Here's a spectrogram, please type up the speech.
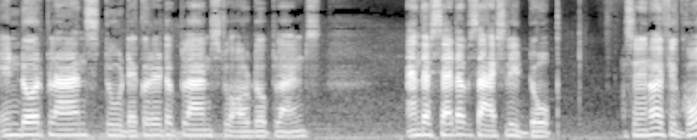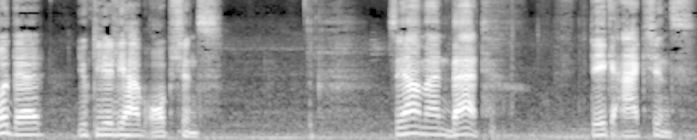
indoor plants to decorative plants to outdoor plants. And the setup's are actually dope. So you know if you go there you clearly have options. So yeah, man, that. Take actions,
